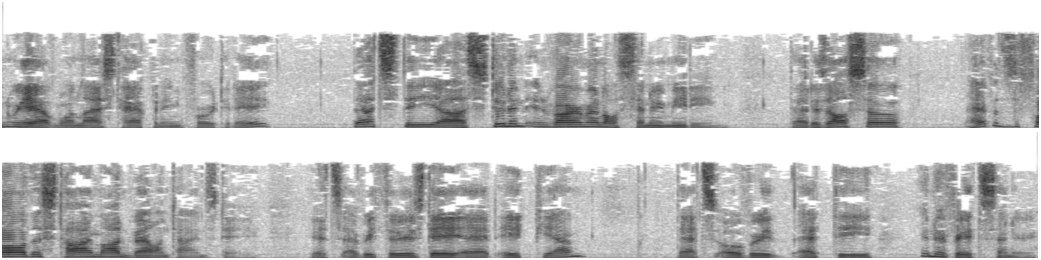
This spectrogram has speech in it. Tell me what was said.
And we have one last happening for today. That's the uh, Student Environmental Center meeting. That is also happens to fall this time on Valentine's Day. It's every Thursday at 8 p.m. That's over at the Interfaith Center.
